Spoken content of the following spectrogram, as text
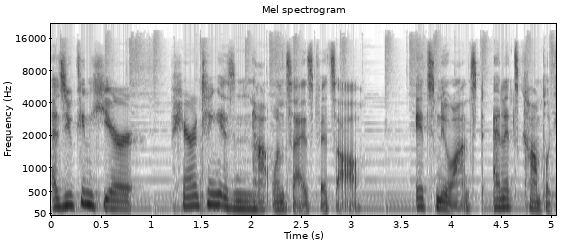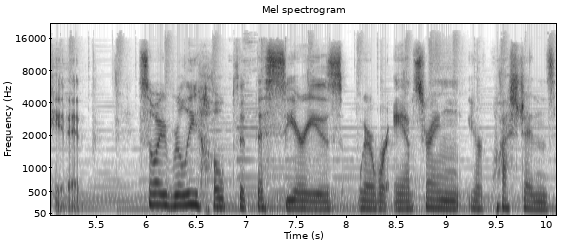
As you can hear, parenting is not one size fits all. It's nuanced and it's complicated. So I really hope that this series, where we're answering your questions,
